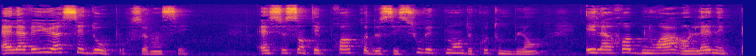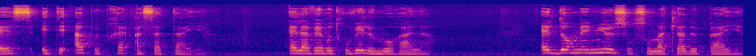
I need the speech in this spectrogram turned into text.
Elle avait eu assez d'eau pour se rincer. Elle se sentait propre de ses sous-vêtements de coton blanc et la robe noire en laine épaisse était à peu près à sa taille. Elle avait retrouvé le moral. Elle dormait mieux sur son matelas de paille.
